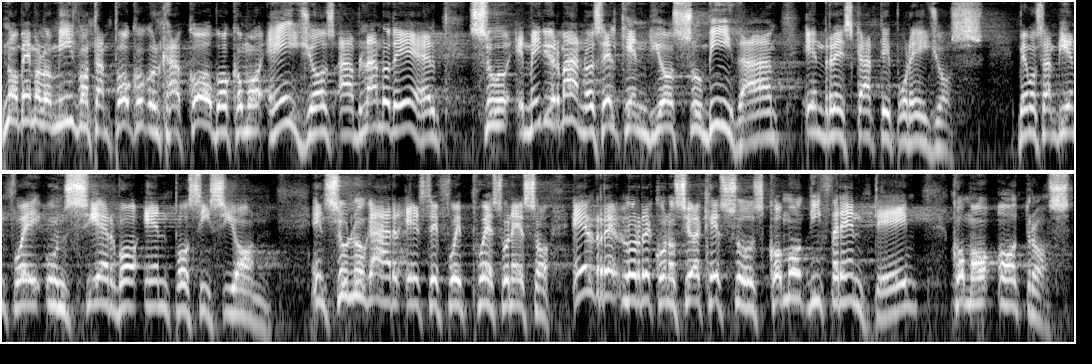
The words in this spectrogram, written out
No vemos lo mismo tampoco con Jacobo como ellos hablando de él. Su medio hermano es el quien dio su vida en rescate por ellos. Vemos también fue un siervo en posición. En su lugar, este fue puesto en eso. Él lo reconoció a Jesús como diferente, como otros.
